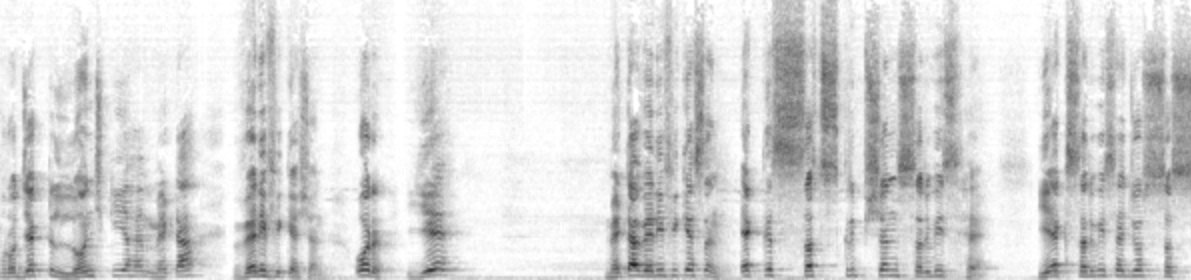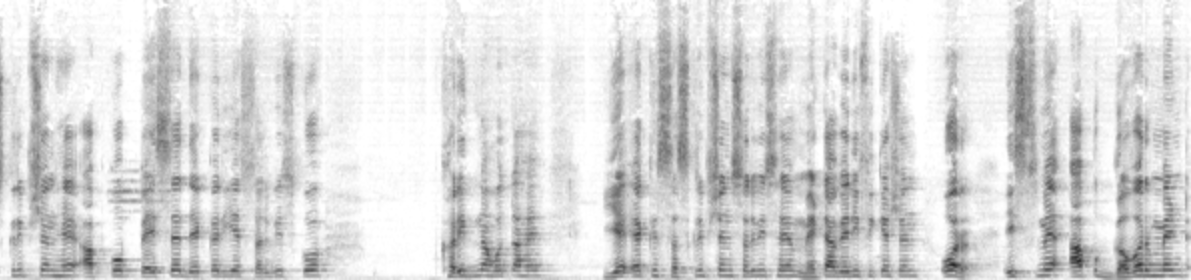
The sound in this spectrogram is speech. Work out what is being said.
प्रोजेक्ट लॉन्च किया है मेटा वेरिफिकेशन। और ये मेटा वेरिफिकेशन एक सब्सक्रिप्शन सर्विस है। ये एक सर्विस है जो सब्सक्रिप्शन है। आपको पैसे देकर ये सर्विस को खरीदना होता है। ये एक सब्सक्रिप्शन सर्विस है मेटा वेरिफिकेशन। और इसमें आप गवर्नमेंट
